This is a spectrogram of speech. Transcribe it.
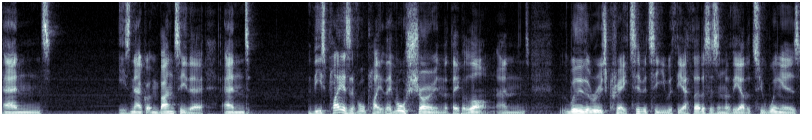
and he's now got Mbanti there, and these players have all played. They've all shown that they belong, and Willie le Roux's creativity with the athleticism of the other two wingers,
